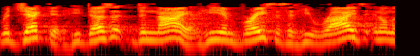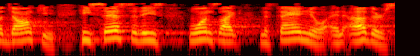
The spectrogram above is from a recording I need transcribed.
reject it. He doesn't deny it. He embraces it. He rides in on the donkey. He says to these ones like Nathanael and others,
